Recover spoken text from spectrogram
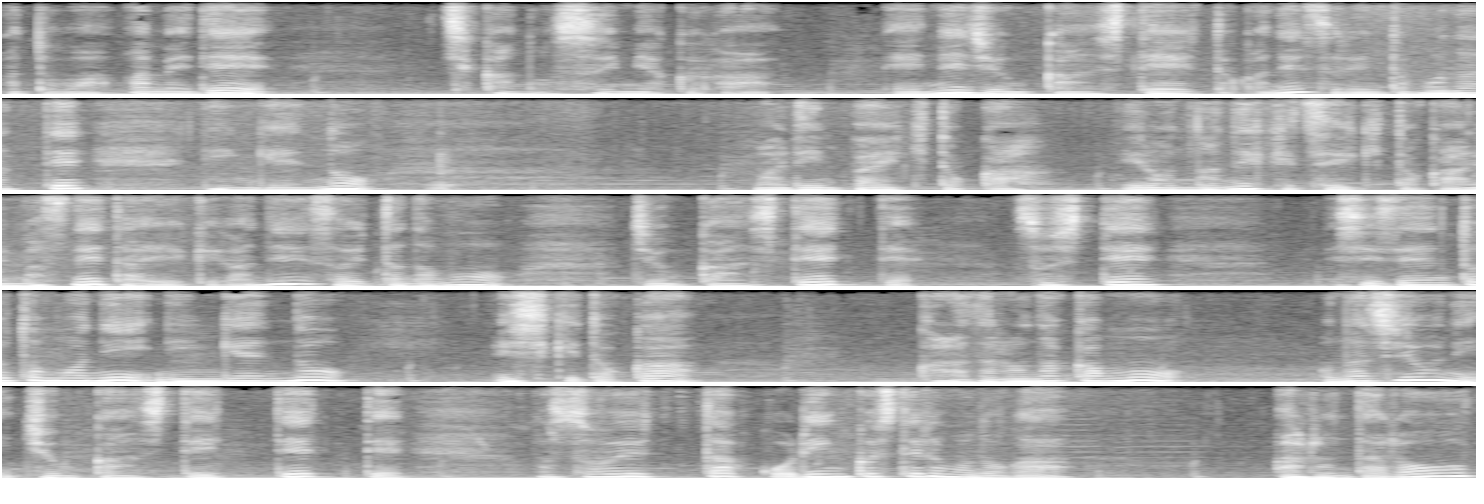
あとは雨で地下の水脈がえー、ね、循環してとかねそれに伴って人間の、まあ、リンパ液とかいろんなね血液とかありますね。体液がね。そういったのも循環してって。そして自然とともに人間の意識とか体の中も同じように循環していってって、そういったこうリンクしてるものがあるんだろうっ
